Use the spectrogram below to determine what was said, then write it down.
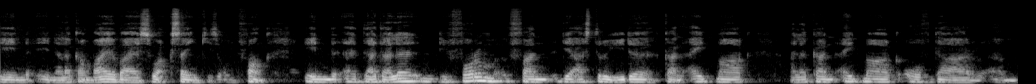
En en hulle kan baie baie swak seintjies ontvang. En uh, dat hulle die vorm van die asteroïde kan uitmaak hulle kan uitmaak of daar um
